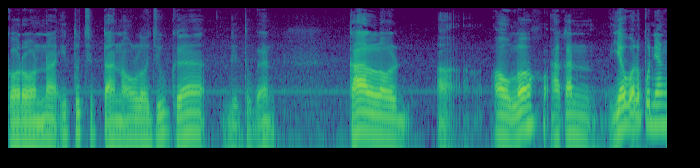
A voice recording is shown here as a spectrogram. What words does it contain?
corona itu ciptaan Allah juga, gitu kan. Kalau Allah akan ya walaupun yang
